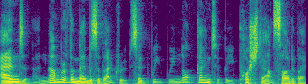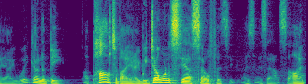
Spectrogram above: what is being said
and a number of the members of that group said, we, We're not going to be pushed outside of AA. We're going to be a part of AA. We don't want to see ourselves as, as, as outside.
